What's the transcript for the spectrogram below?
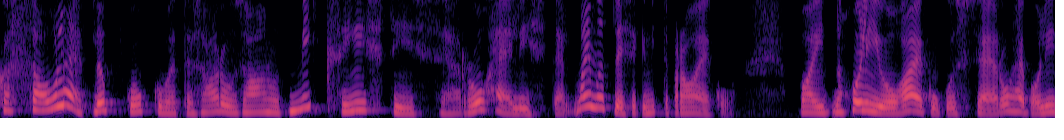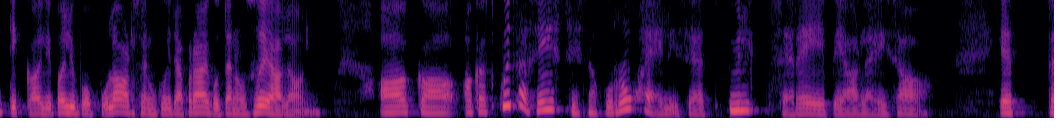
kas sa oled lõppkokkuvõttes aru saanud, miks Eestis rohelistel, ma ei mõtle isegi mitte praegu, vaid noh, oli ju aegu, kus rohepoliitika oli palju populaarsem, kui ta praegu tänu sõjale on. aga, aga et kuidas Eestis nagu rohelised üldse ree peale ei saa? Et,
